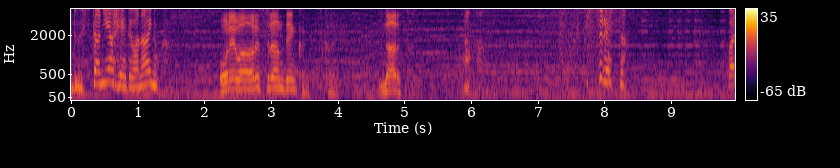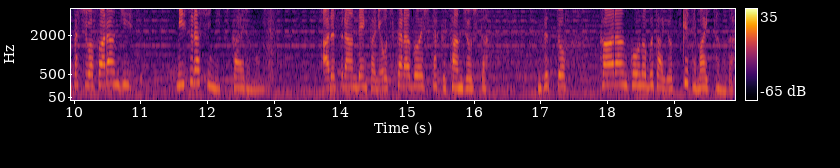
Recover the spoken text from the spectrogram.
ルシタニア兵ではないのか？俺はアルスラン殿下に仕えるナルサス。失礼した。私はファランギースミスラ神に仕える者。アルスラン殿下にお力添えしたく参上した。ずっとカーラン公の部隊をつけて参ったのだ。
